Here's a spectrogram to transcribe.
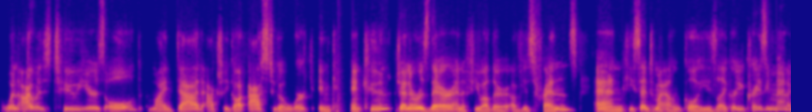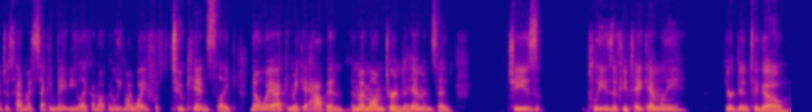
When I was two years old, my dad actually got asked to go work in Cancun. Jenner was there and a few other of his friends. And he said to my uncle, he's like, Are you crazy, man? I just had my second baby. Like, I'm not going to leave my wife with two kids. Like, no way I can make it happen. And my mom turned to him and said, Cheese, please, if you take Emily, you're good to go.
